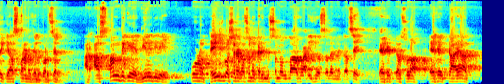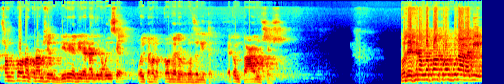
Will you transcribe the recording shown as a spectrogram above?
থেকে আসমানে নাজিল করছেন। আর আসমান থেকে ধীরে ধীরে পূর্ণ তেইশ বছরের রাসুল করিম সাল্লাহ আলহি আসাল্লামের কাছে এক একটা সুরা, এক একটা আয়াত সম্পূর্ণ কোরআন শরীফ ধীরে ধীরে নাজিল হয়েছে ওইটা হলো কদরের রজনীতে। এখন তারও শেষ। তো দেখেন আল্লাহ পাক রব্বুল আলামিন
